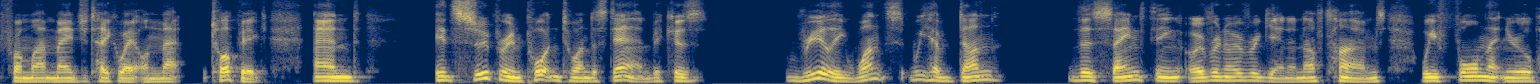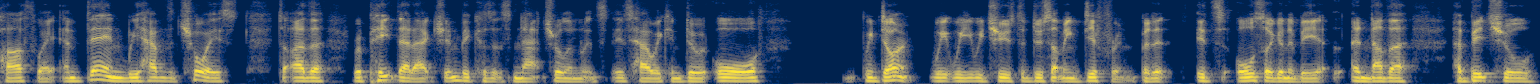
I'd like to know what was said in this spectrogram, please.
from my major takeaway on that topic. And it's super important to understand because really, once we have done the same thing over and over again enough times, we form that neural pathway. And then we have the choice to either repeat that action because it's natural and it's, it's how we can do it, or we don't. We, we, we choose to do something different, but it, it's also going to be another habitual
